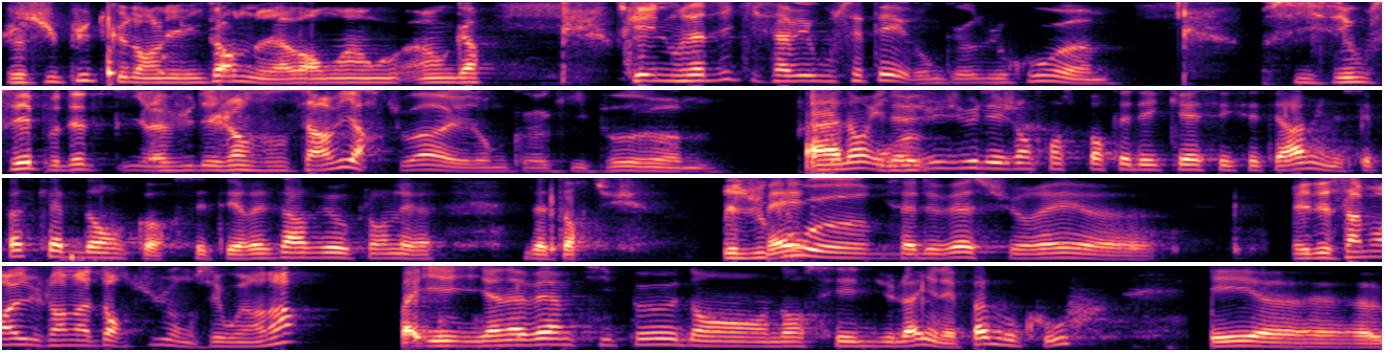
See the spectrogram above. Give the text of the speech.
je suppute que dans les licornes, il doit y avoir au moins un, un gars. Parce qu'il nous a dit qu'il savait où c'était, donc euh, du coup, euh, si c'est où c'est, peut-être qu'il a vu des gens s'en servir, tu vois, et donc euh, qu'il peut. euh, Ah non, il a veut- juste vu les gens transporter des caisses, etc. Mais il ne sait pas ce qu'il y a dedans encore. C'était réservé au clan de la, de la tortue. Et du Mais- coup, euh, Ça devait assurer. et des samouraïs du clan de la tortue, on sait où il y en a? bah, il il y en avait un petit peu dans, dans ces lieux-là, il n'y en avait pas beaucoup. Et euh,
